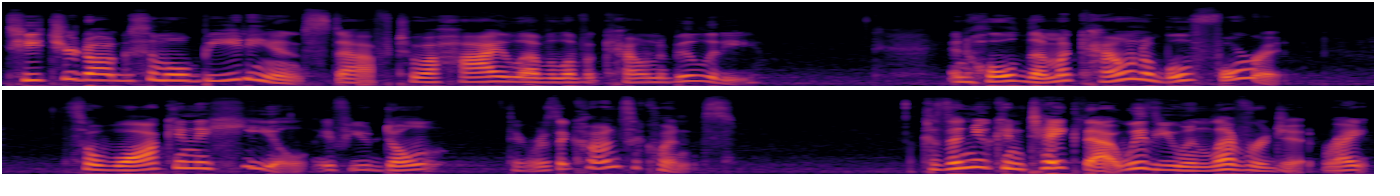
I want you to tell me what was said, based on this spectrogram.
Teach your dog some obedience stuff to a high level of accountability and hold them accountable for it. So walk in a heel. If you don't, there is a consequence. Because then you can take that with you and leverage it, right?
